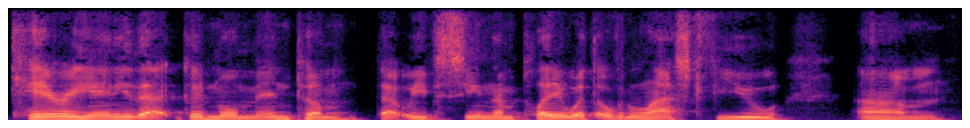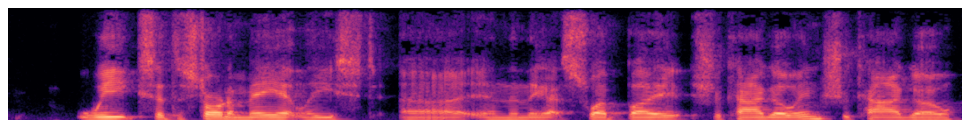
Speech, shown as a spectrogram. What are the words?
carry any of that good momentum that we've seen them play with over the last few um, weeks, at the start of May at least. Uh, and then they got swept by Chicago in Chicago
